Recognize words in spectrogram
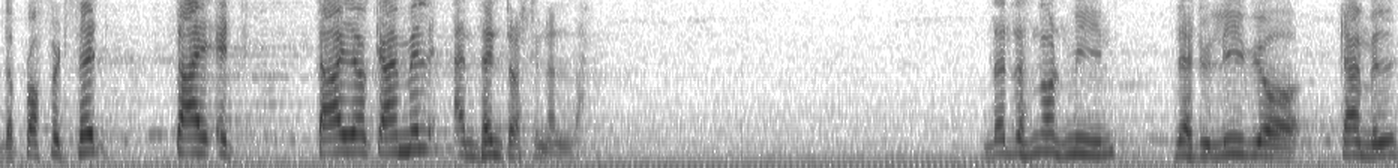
The Prophet said, tie it, tie your camel and then trust in Allah. That does not mean that you leave your camel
